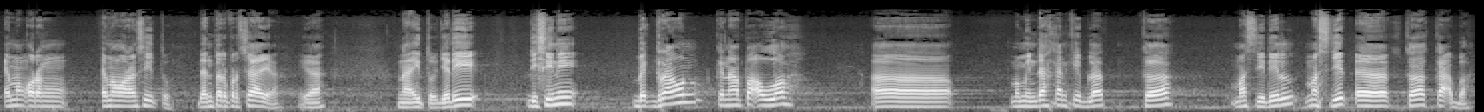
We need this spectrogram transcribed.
emang orang emang orang situ dan terpercaya, ya. Nah itu, jadi di sini background kenapa Allah uh, memindahkan kiblat ke Masjidil Masjid eh, ke Ka'bah.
